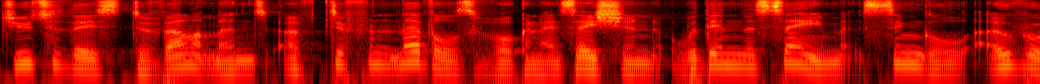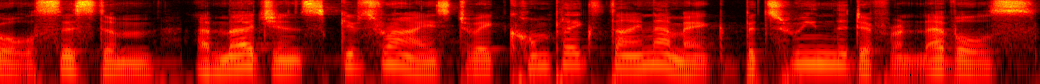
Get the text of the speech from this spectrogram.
Due to this development of different levels of organization within the same single overall system, emergence gives rise to a complex dynamic between the different levels,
